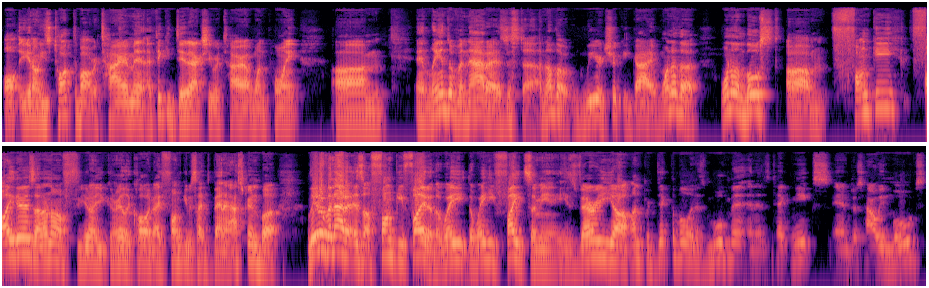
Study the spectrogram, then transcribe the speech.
all, you know, he's talked about retirement. I think he did actually retire at one point. Um, and Lando Vannata is just a, another weird, tricky guy. One of the one of the most um, funky fighters. I don't know if you know you can really call a guy funky besides Ben Askren, but Lando Vannata is a funky fighter. The way the way he fights, I mean, he's very uh, unpredictable in his movement and his techniques and just how he moves.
